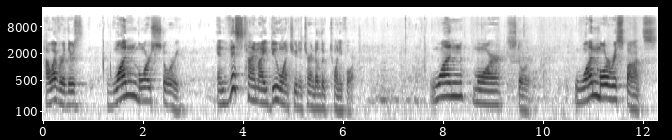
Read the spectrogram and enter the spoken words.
However, there's one more story. And this time I do want you to turn to Luke 24. One more story. One more response.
